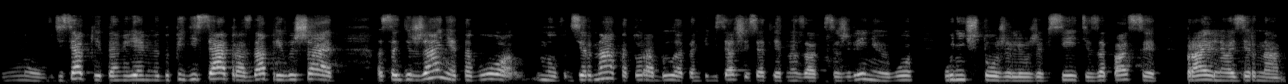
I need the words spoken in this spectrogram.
ну, в десятки, там, я имею в виду 50 раз, да, превышает содержание того ну, зерна, которое было там 50-60 лет назад. К сожалению, его уничтожили уже все эти запасы правильного зерна.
